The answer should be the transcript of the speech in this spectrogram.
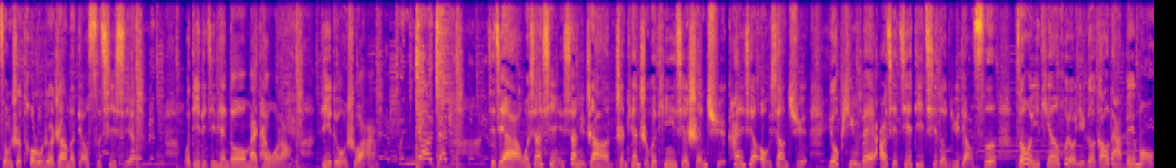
总是透露着这样的屌丝气息，我弟弟今天都埋汰我了。弟弟对我说啊。姐姐啊，我相信像你这样整天只会听一些神曲、看一些偶像剧、有品位而且接地气的女屌丝，总有一天会有一个高大威猛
